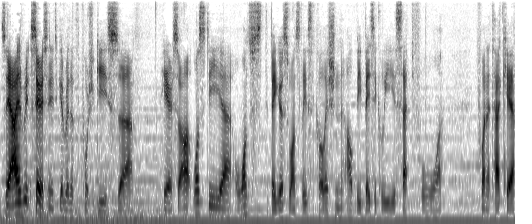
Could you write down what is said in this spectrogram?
So yeah, I seriously need to get rid of the Portuguese uh, here. So uh, once the uh, once the biggest ones leaves the coalition, I'll be basically set for for an attack here.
